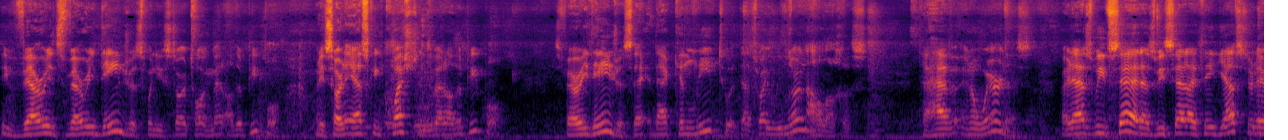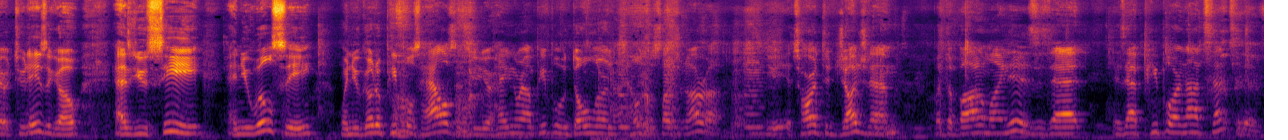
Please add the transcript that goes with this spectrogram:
Be very. It's very dangerous when you start talking about other people. When you start asking questions about other people, it's very dangerous. That, that can lead to it. That's why we learn the halachas to have an awareness. Right, as we've said, as we said, I think yesterday or two days ago, as you see and you will see when you go to people's houses, you're hanging around people who don't learn Hilchos Lashon Hara, it's hard to judge them. But the bottom line is, is that is that people are not sensitive,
